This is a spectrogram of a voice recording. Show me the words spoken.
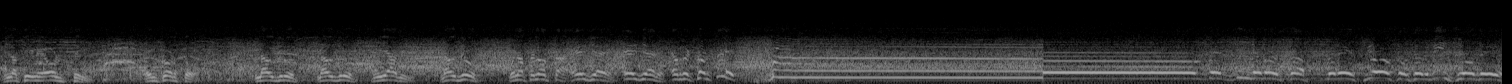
Aquí la tiene Olsen. En corto. Laudrup. Laudrup. Muy hábil. Laudrup. Buena pelota. Elger. Elger. El recorte servicio de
